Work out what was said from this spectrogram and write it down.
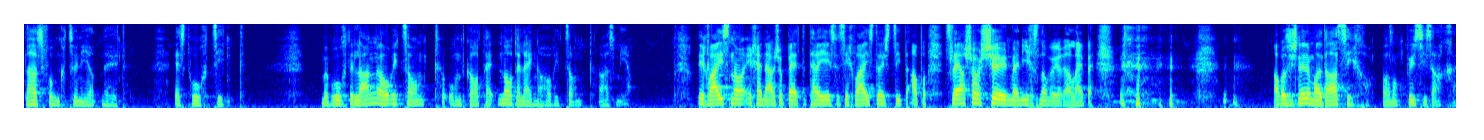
Das funktioniert nicht. Es braucht Zeit. Man braucht einen langen Horizont und Gott hat noch einen längeren Horizont als wir. Und ich weiß noch, ich habe auch schon gebetet, Herr Jesus, ich weiß, du hast Zeit, aber es wäre schon schön, wenn ich es noch erleben. Aber es ist nicht einmal das sicher, oder? Gewisse Sachen.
